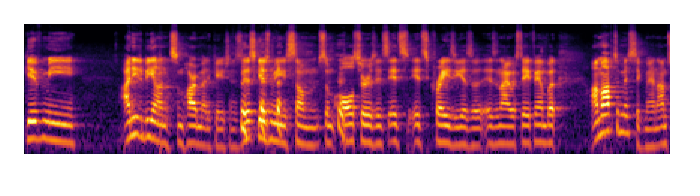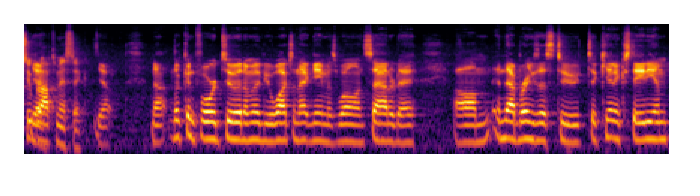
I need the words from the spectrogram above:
give me I need to be on some heart medications. This gives me some some ulcers. It's it's it's crazy as a as an Iowa State fan, but I'm optimistic, man. I'm super Yeah. optimistic. Yeah. Now, looking forward to it. I'm going to be watching that game as well on Saturday. Um, and that brings us to, to Kinnick Stadium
